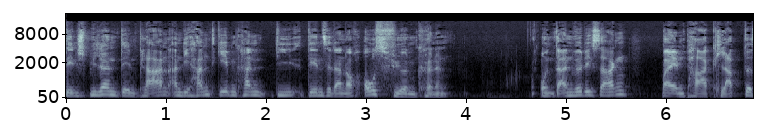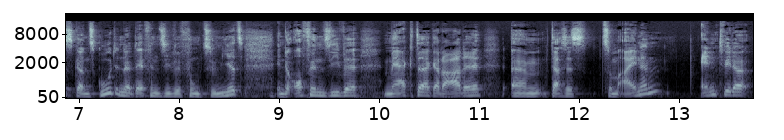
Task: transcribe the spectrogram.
den Spielern den Plan an die Hand geben kann, die, den sie dann auch ausführen können. Und dann würde ich sagen, bei ein paar klappt das ganz gut, in der Defensive funktioniert's, in der Offensive merkt er gerade, ähm, dass es zum einen entweder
